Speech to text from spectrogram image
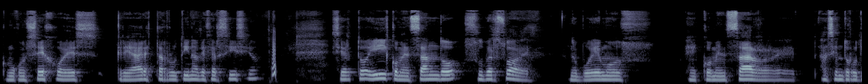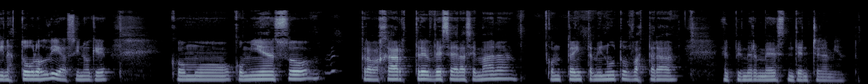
como consejo es crear estas rutinas de ejercicio, ¿cierto? Y comenzando súper suave. No podemos eh, comenzar eh, haciendo rutinas todos los días, sino que como comienzo trabajar tres veces a la semana, con 30 minutos bastará el primer mes de entrenamiento.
